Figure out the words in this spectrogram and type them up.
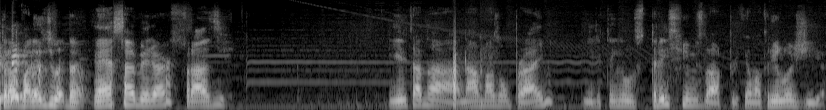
trabalhando de ladrão. Essa é a melhor frase. E ele tá na, na Amazon Prime. E ele tem os três filmes lá, porque é uma trilogia.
